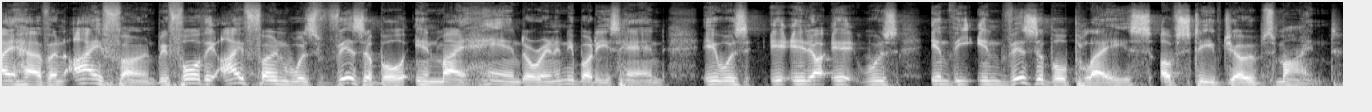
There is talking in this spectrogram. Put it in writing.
I have an iPhone. Before the iPhone was visible in my hand or in anybody's hand, it was, it, it, uh, it was in the invisible place of Steve Jobs' mind.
